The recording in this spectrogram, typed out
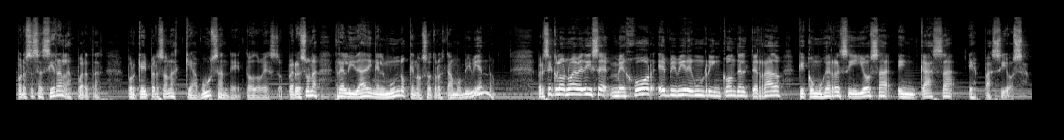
por eso se cierran las puertas, porque hay personas que abusan de todo esto. Pero es una realidad en el mundo que nosotros estamos viviendo. Versículo 9 dice, mejor es vivir en un rincón del terrado que con mujer resillosa en casa espaciosa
